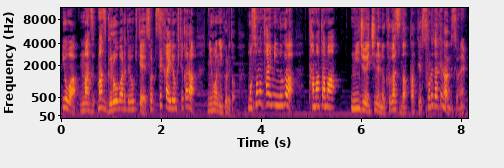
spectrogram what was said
要は、まず、まずグローバルで起きて、そ世界で起きてから日本に来ると。もうそのタイミングが、たまたま21年の9月だったっていう、それだけなんですよね。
